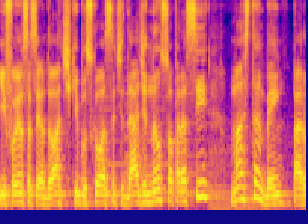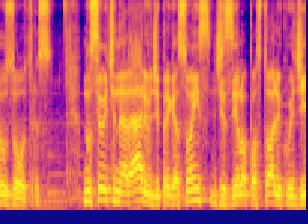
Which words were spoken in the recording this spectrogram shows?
e foi um sacerdote que buscou a santidade não só para si, mas também para os outros. No seu itinerário de pregações, de zelo apostólico e de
